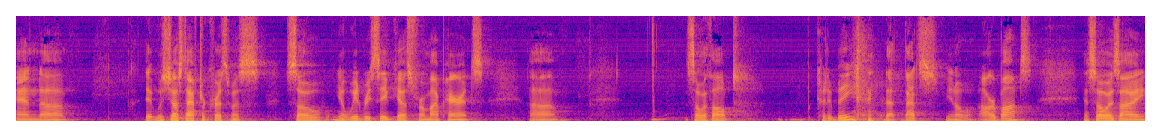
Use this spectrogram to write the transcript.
And uh, it was just after Christmas, so you know we'd received gifts from my parents. Uh, so I thought, could it be that that's you know our box? And so as I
